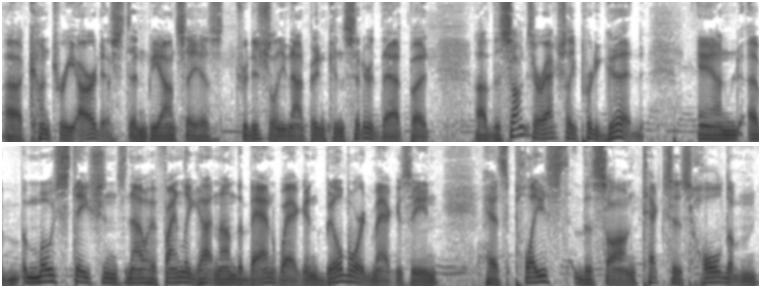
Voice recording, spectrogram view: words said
uh, country artist. And Beyonce has traditionally not been considered that, but uh, the songs are actually pretty good. And uh, most stations now have finally gotten on the bandwagon. Billboard magazine has placed the song Texas Hold'em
